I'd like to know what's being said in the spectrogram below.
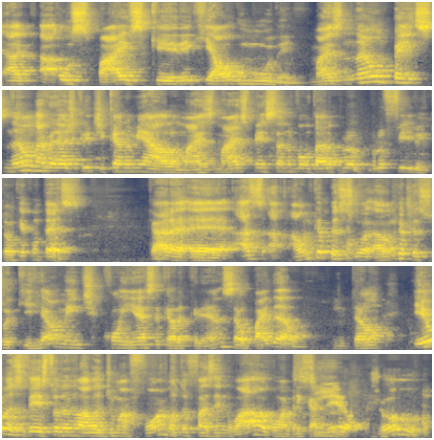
a, a, os pais querer que algo mudem, mas não pense, não na verdade criticando minha aula, mas mais pensando voltado para o filho. Então o que acontece? Cara, é, a, a, única pessoa, a única pessoa que realmente conhece aquela criança é o pai dela. Então eu às vezes estou dando aula de uma forma, estou fazendo algo, uma brincadeira, Sim. um jogo,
